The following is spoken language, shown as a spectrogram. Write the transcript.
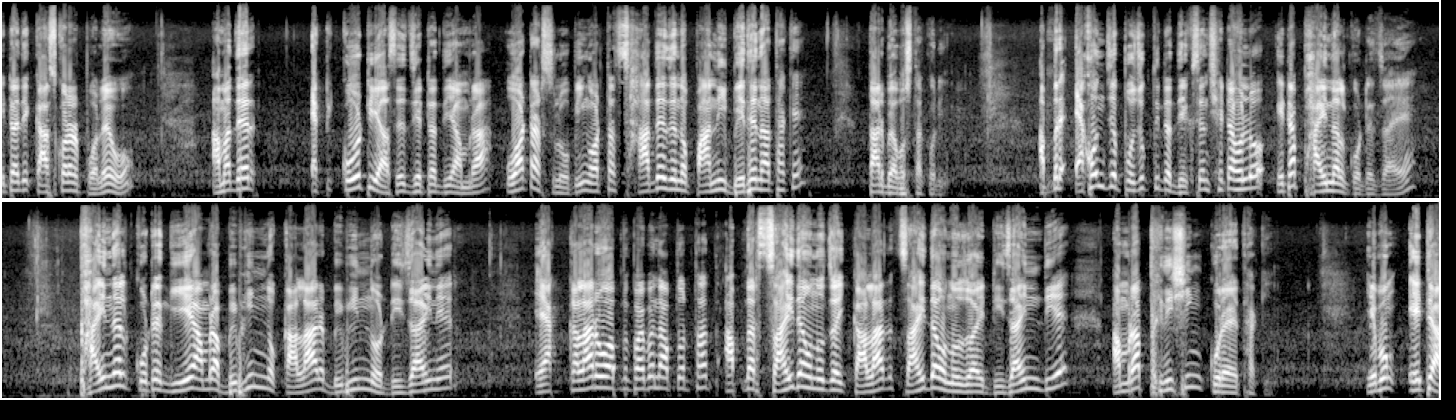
এটা দিয়ে কাজ করার পরেও আমাদের একটি কোর্টই আছে যেটা দিয়ে আমরা ওয়াটার স্লোপিং অর্থাৎ ছাদে যেন পানি বেঁধে না থাকে, তার ব্যবস্থা করি। আপনারা এখন যে প্রযুক্তিটা দেখছেন, সেটা হলো এটা ফাইনাল কোর্টে যায়। ফাইনাল কোর্টে গিয়ে আমরা বিভিন্ন কালার বিভিন্ন ডিজাইনের এক কালারও আপনি পাবেন, অর্থাৎ আপনার চাহিদা অনুযায়ী কালার চাহিদা অনুযায়ী ডিজাইন দিয়ে আমরা ফিনিশিং করে থাকি। এবং এটা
